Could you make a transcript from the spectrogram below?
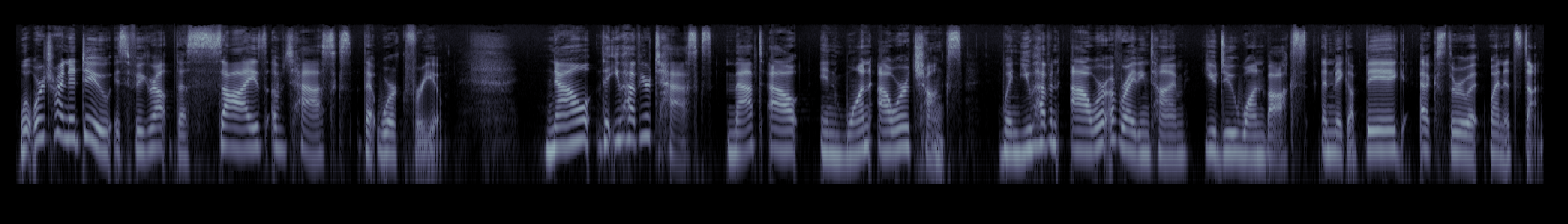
what we're trying to do is figure out the size of tasks that work for you. Now that you have your tasks mapped out in one hour chunks, when you have an hour of writing time, you do one box and make a big X through it when it's done.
